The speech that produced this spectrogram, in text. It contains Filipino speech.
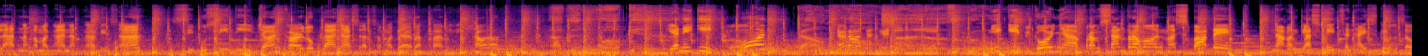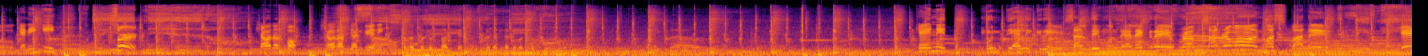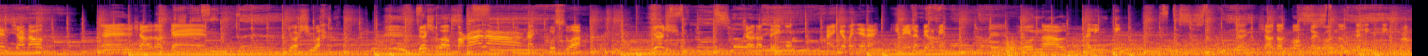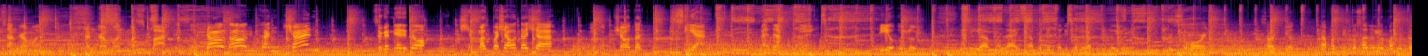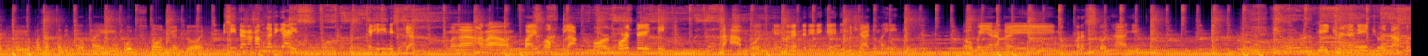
sa lahat ng kamag-anak natin sa Cebu City, John Carlo Planas at sa Madera family. Shoutout! I've been walking Yan, Nikki! Yun! down the Shoutout wrong kay side of the road. Nikki Bigornia from San Ramon, Masbate. Nakon classmates in high school. So, kay Nikki, Sir. hit me head on. shoutout po. Shoutout kan Kuya Nix. Maganda sa sunset, maganda liwat sa cloud. Kenneth Monte Alegre. Salde Monte Alegre from San Ramon, Masbate. Ken, shoutout. And shoutout Ken. left. Joshua. Joshua Pakala. Kan Huswa. Josh, slowly. shoutout sa imo. Ay ka man yan na. Hinayla Pirme. Eh, Ronald Kalingting. Yan. Shoutout po kay Ronald Kalingting from San Ramon. San Ramon, Masbate. So, shoutout Kanchan! So, ganyan dito. Magpa-shoutout siya. Magpa-shoutout siya. Anak ni Tio Uloy. Ah, malay. Tapos dito, dito sa Luyo. Resort. Resort yun. Tapos dito sa Luyo pa ito, Luyo pa sa dito, may woodstone yun doon. Bisita na kami na ni guys. Kalinis siya. Mga around 5 o'clock or 4.30 sa hapon. Kaya maganda din kaya di masyado mainit. Open niya na kay magpresko ang hangin. Nature na nature. Tapos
